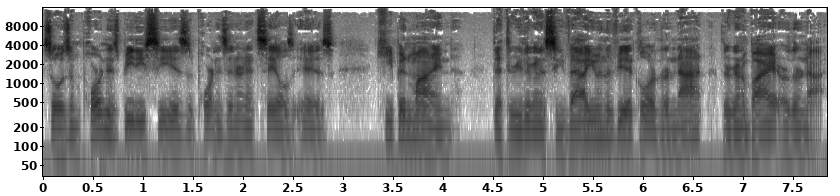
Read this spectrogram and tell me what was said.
So, as important as BDC is, as important as internet sales is, keep in mind that they're either going to see value in the vehicle or they're not. They're going to buy it or they're not.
